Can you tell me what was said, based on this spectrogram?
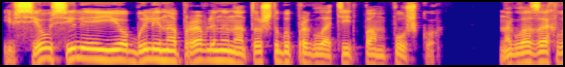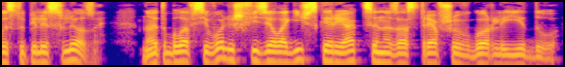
и все усилия ее были направлены на то, чтобы проглотить пампушку. На глазах выступили слезы, но это была всего лишь физиологическая реакция на застрявшую в горле еду.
